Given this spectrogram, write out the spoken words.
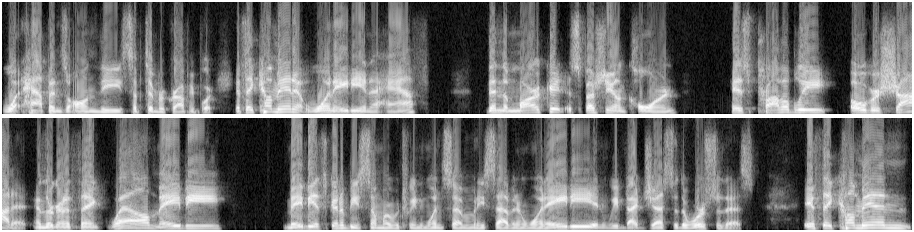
what happens on the September crop report. If they come in at 180 and a half, then the market, especially on corn, has probably overshot it, and they're going to think, well, maybe maybe it's going to be somewhere between 177 and 180 and we've digested the worst of this. If they come in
